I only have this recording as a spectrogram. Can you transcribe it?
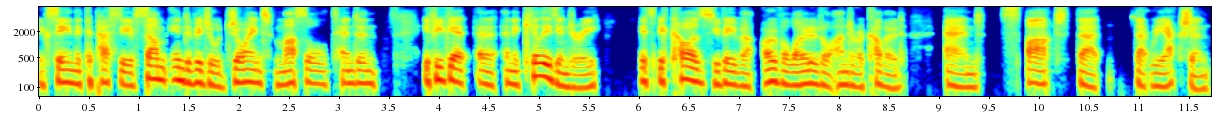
exceeding the capacity of some individual joint, muscle, tendon. If you get a, an Achilles injury, it's because you've either overloaded or under recovered and sparked that that reaction.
